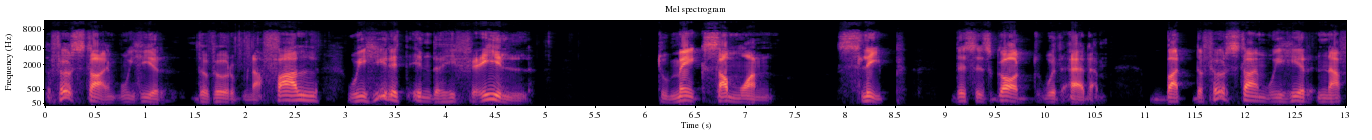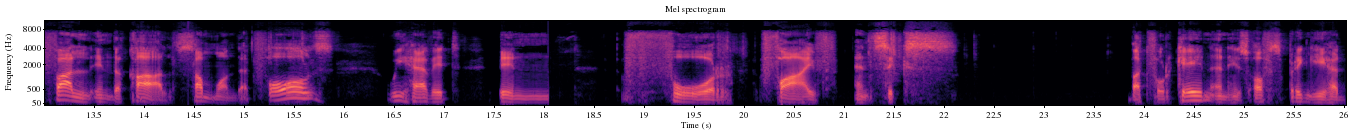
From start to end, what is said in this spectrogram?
the first time we hear the verb nafal, we hear it in the hif'il, to make someone sleep. This is God with Adam. But the first time we hear nafal in the qal, someone that falls, we have it in 4, 5, and 6. But for Cain and his offspring he had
